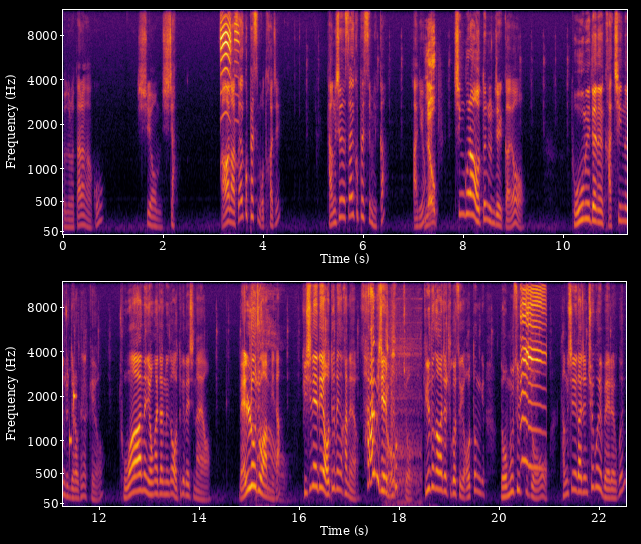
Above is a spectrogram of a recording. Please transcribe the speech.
눈으로 따라가고 시험 시작. 아, 나 사이코패스면 어떡하지? 당신은 사이코패스입니까? 아니요. 친구랑 어떤 존재일까요? 도움이 되는 가치 있는 존재라고 생각해요. 좋아하는 영화 장르가 어떻게 되시나요? 멜로 좋아합니다. 귀신에 대해 어떻게 생각하나요? 사람이 제일 무섭죠. 기르던 강아지 죽었어요. 어떤 게 너무 슬프죠. 당신이 가진 최고의 매력은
